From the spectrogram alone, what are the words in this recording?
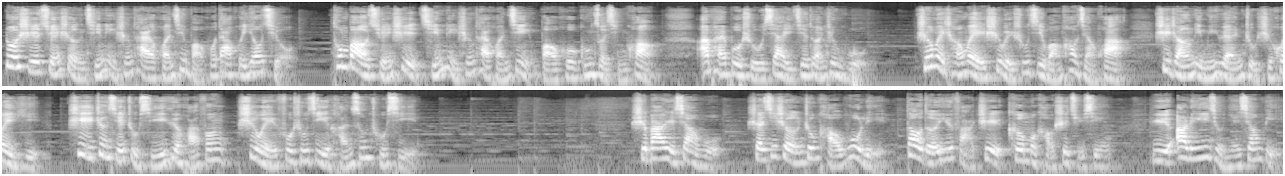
落实全省秦岭生态环境保护大会要求。通报全市秦岭生态环境保护工作情况，安排部署下一阶段任务。省委常委、市委书记王浩讲话，市长李明远主持会议，市政协主席岳华峰、市委副书记韩松出席。十八日下午，陕西省中考物理、道德与法治科目考试举行。与二零一九年相比，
